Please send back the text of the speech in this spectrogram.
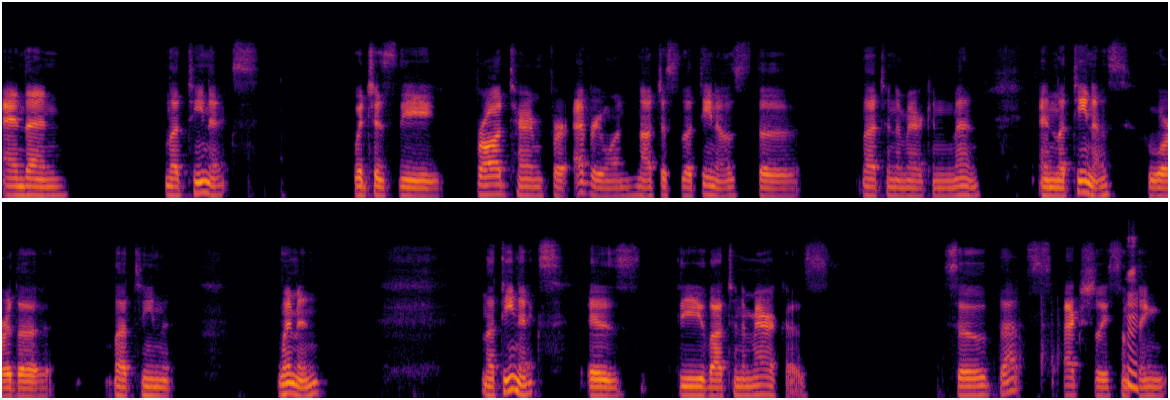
And then Latinx, which is the broad term for everyone, not just Latinos, the Latin American men, and Latinas, who are the Latin women. Latinx is the Latin Americas. So that's actually hmm. something hmm.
